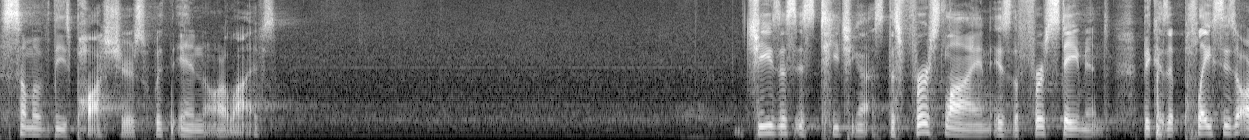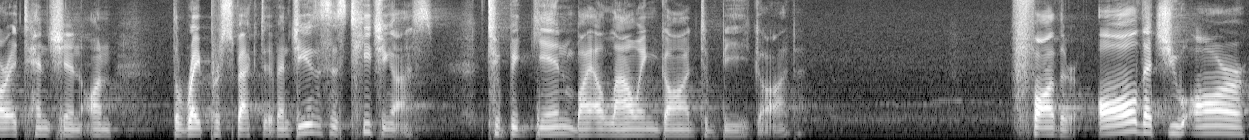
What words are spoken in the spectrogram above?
some of these postures within our lives. Jesus is teaching us. This first line is the first statement because it places our attention on the right perspective. And Jesus is teaching us to begin by allowing God to be God. Father, all that you are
